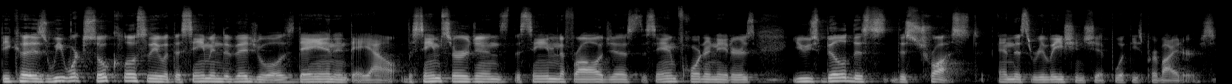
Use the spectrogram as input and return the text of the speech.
Because we work so closely with the same individuals day in and day out. The same surgeons, the same nephrologists, the same coordinators. You build this this trust and this relationship with these providers.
